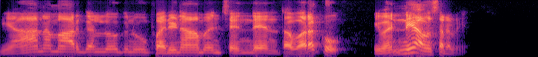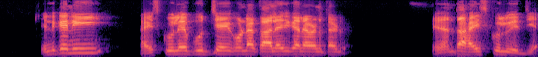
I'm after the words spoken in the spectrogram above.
జ్ఞాన మార్గంలోకి నువ్వు పరిణామం చెందేంత వరకు ఇవన్నీ అవసరమే. ఎందుకని? హై స్కూలే పూర్తి చేయకుండా కాలేజీకి ఎలా వెళ్తాడు? ఇదంతా హై స్కూల్ విద్య.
